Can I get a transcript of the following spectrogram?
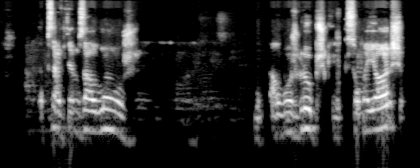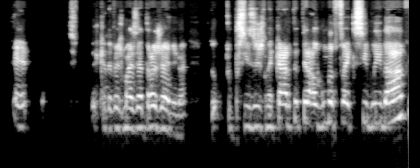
apesar de termos alguns alguns grupos que, que são maiores, é, é cada vez mais heterogéneo, não é? Tu, tu, precisas na carta ter alguma flexibilidade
